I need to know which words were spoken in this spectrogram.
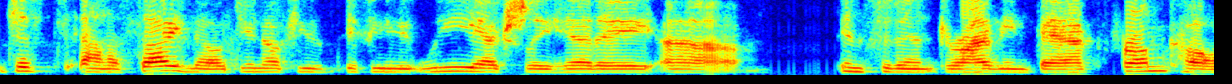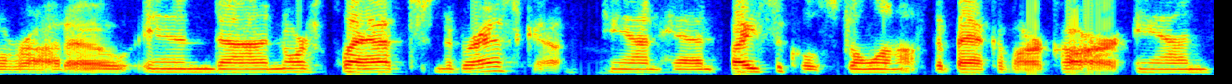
Just on a side note, you know, if you if you we actually had a um incident driving back from Colorado in uh, North Platte, Nebraska, and had bicycles stolen off the back of our car. And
